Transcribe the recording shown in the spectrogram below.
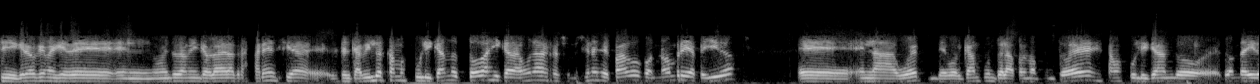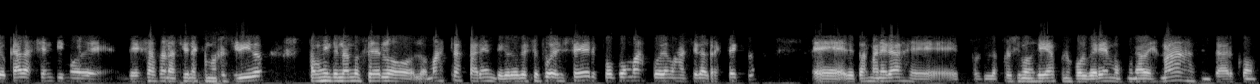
Sí, creo que me quedé en el momento también que hablaba de la transparencia. Desde el Cabildo estamos publicando todas y cada una de las resoluciones de pago con nombre y apellido eh, en la web de volcán.lapalma.es estamos publicando eh, dónde ha ido cada céntimo de, de, esas donaciones que hemos recibido. Estamos intentando ser lo, lo, más transparente, creo que se puede ser, poco más podemos hacer al respecto. Eh, de todas maneras, eh, por los próximos días pues, nos volveremos una vez más a sentar con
